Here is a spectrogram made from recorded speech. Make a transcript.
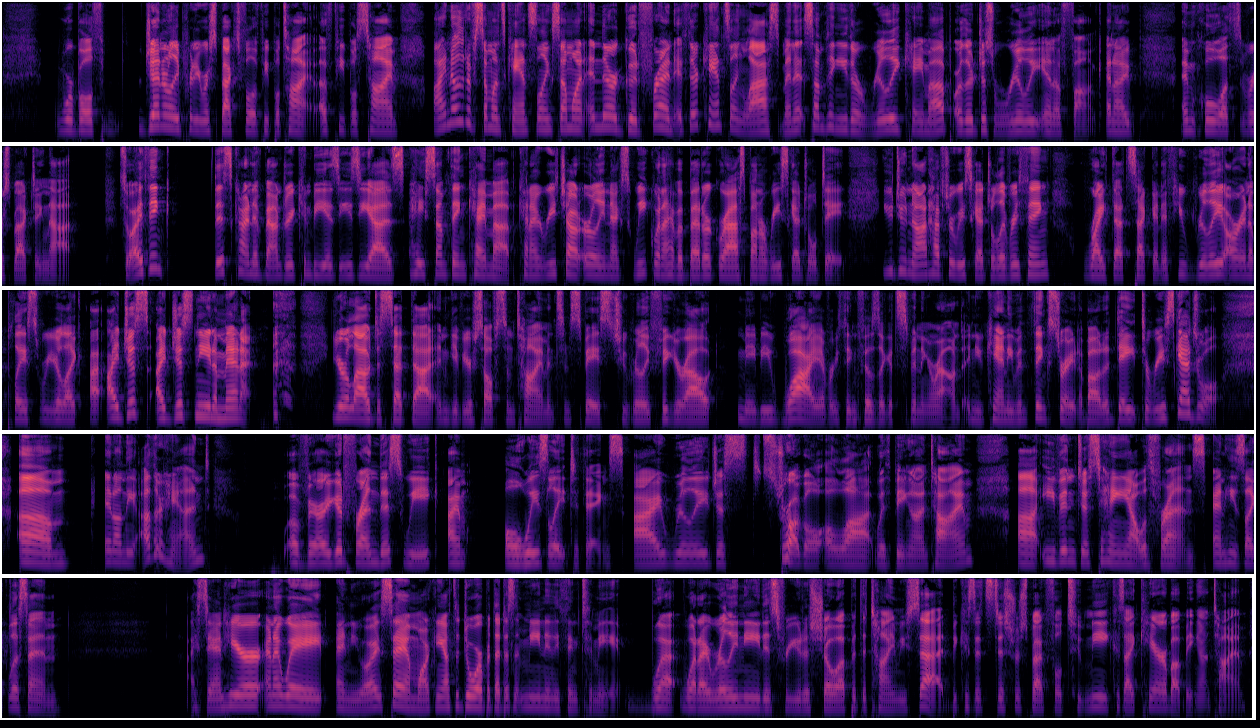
we're both generally pretty respectful of people time of people's time. I know that if someone's canceling someone and they're a good friend, if they're canceling last minute, something either really came up or they're just really in a funk. And I am cool with respecting that. So I think this kind of boundary can be as easy as, hey, something came up. Can I reach out early next week when I have a better grasp on a reschedule date? You do not have to reschedule everything right that second. If you really are in a place where you're like, I, I just, I just need a minute, you're allowed to set that and give yourself some time and some space to really figure out maybe why everything feels like it's spinning around and you can't even think straight about a date to reschedule. Um, and on the other hand, a very good friend this week, I'm always late to things. I really just struggle a lot with being on time, uh, even just hanging out with friends. And he's like, listen, I stand here and I wait, and you always say I'm walking out the door, but that doesn't mean anything to me. What what I really need is for you to show up at the time you said because it's disrespectful to me because I care about being on time.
